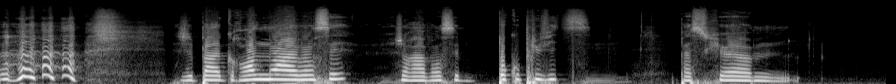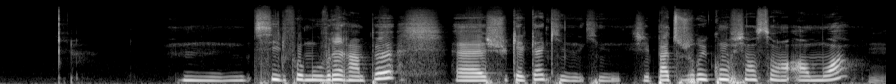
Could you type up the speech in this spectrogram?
J'ai pas grandement avancé. J'aurais avancé beaucoup plus vite parce que euh, hmm, s'il faut m'ouvrir un peu, euh, je suis quelqu'un qui, qui j'ai pas toujours eu confiance en, en moi. Hmm.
